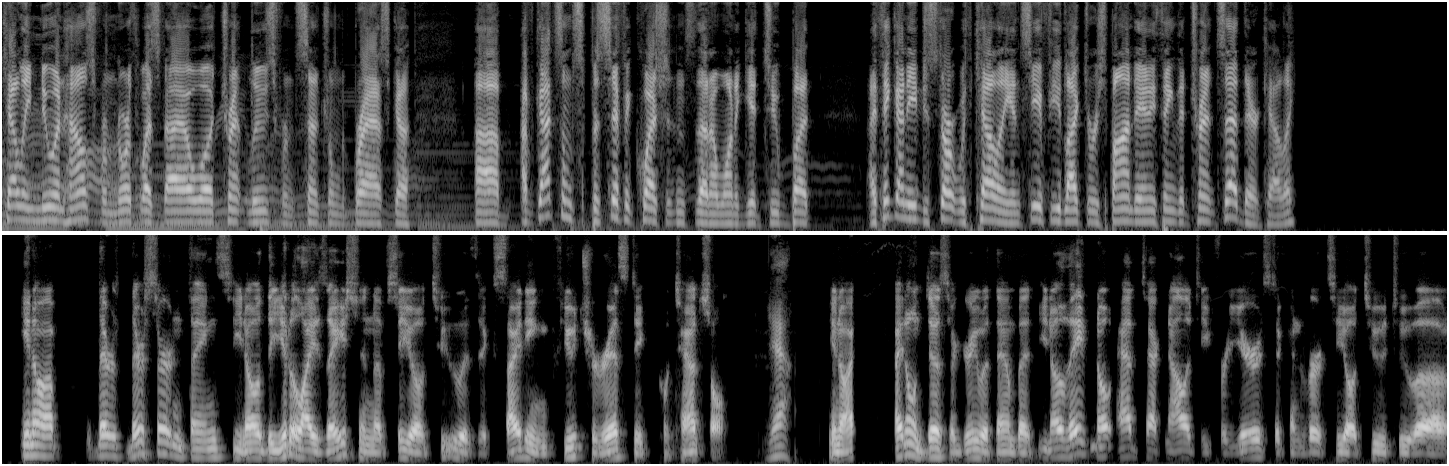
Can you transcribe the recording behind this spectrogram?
Kelly Nieuwenhuis from Northwest Iowa, Trent Loos from Central Nebraska. Uh, I've got some specific questions that I want to get to, but I think I need to start with Kelly and see if you'd like to respond to anything that Trent said there, Kelly. You know, there's there's certain things. You know, the utilization of CO two is exciting, futuristic potential. Yeah. You know, I, I don't disagree with them, but you know they've no, had technology for years to convert CO two to uh,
